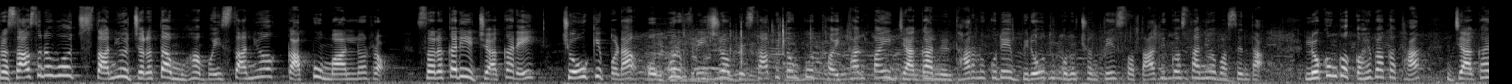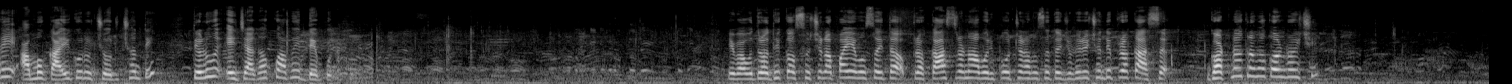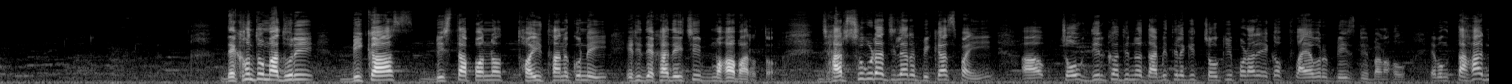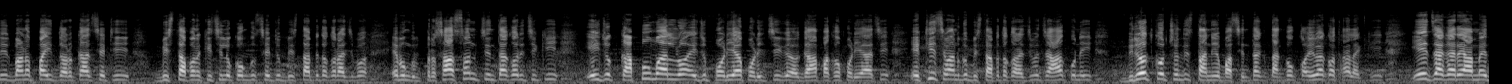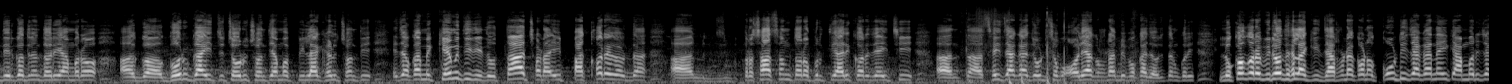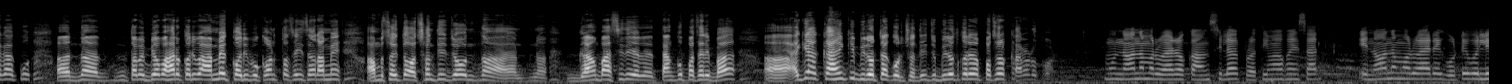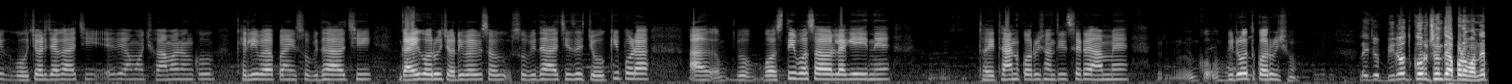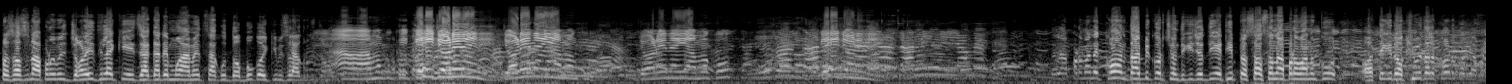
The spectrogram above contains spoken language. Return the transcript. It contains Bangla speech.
ପ୍ରଶାସନ ଓ ସ୍ଥାନୀୟ ଜନତା ମୁହାଁମୁହିଁ ସ୍ଥାନୀୟ କାପୁ ମାଲର ସରକାରୀ ଜାଗାରେ ଚୌକିପଡ଼ା ଓଭରବ୍ରିଜ୍ର ବିସ୍ଥାପିତଙ୍କୁ ଥଇଥାନ ପାଇଁ ଜାଗା ନିର୍ଦ୍ଧାରଣକୁ ନେଇ ବିରୋଧ କରୁଛନ୍ତି ଶତାଧିକ ସ୍ଥାନୀୟ ବାସିନ୍ଦା ଲୋକଙ୍କ କହିବା କଥା ଜାଗାରେ ଆମ ଗାଈଗୋରୁ ଚୋରୁଛନ୍ତି ତେଣୁ ଏ ଜାଗାକୁ ଆମେ ଦେବୁନାହିଁ ଏ ବାବଦରେ ଅଧିକ ସୂଚନା ପାଇଁ ଆମ ସହିତ ପ୍ରକାଶ ରଣା ଆମ ରିପୋର୍ଟର ଆମ ସହିତ ଯୋଡ଼ି ରହିଛନ୍ତି ପ୍ରକାଶ ଘଟଣାକ୍ରମ କ'ଣ ରହିଛି ଦେଖନ୍ତୁ ମାଧୁରୀ ବିକାଶ ବିସ୍ଥାପନ ଥଇଥାନକୁ ନେଇ ଏଠି ଦେଖାଦେଇଛି ମହାଭାରତ ଝାରସୁଗୁଡ଼ା ଜିଲ୍ଲାର ବିକାଶ ପାଇଁ ଚୌକ ଦୀର୍ଘ ଦିନ ଦାବି ଥିଲା କି ଚୌକିପଡ଼ାରେ ଏକ ଫ୍ଲାଏଓଭର ବ୍ରିଜ୍ ନିର୍ମାଣ ହେଉ ଏବଂ ତାହା ନିର୍ମାଣ ପାଇଁ ଦରକାର ସେଠି ବିସ୍ଥାପନ କିଛି ଲୋକଙ୍କୁ ସେଠୁ ବିସ୍ଥାପିତ କରାଯିବ ଏବଂ ପ୍ରଶାସନ ଚିନ୍ତା କରିଛି କି ଏଇ ଯେଉଁ କାପୁମାଲର ଏଇ ଯେଉଁ ପଡ଼ିଆ ପଡ଼ିଛି ଗାଁ ପାଖ ପଡ଼ିଆ ଅଛି ଏଠି ସେମାନଙ୍କୁ ବିସ୍ଥାପିତ କରାଯିବ ଯାହାକୁ ନେଇ ବିରୋଧ କରୁଛନ୍ତି ସ୍ଥାନୀୟ ବାସିନ୍ଦା ତାଙ୍କ କହିବା କଥା ହେଲା କି ଏ ଜାଗାରେ ଆମେ ଦୀର୍ଘ ଦିନ ଧରି ଆମର ଗୋରୁ ଗାଈ ଚରୁଛନ୍ତି ଆମ ପିଲା ଖେଳୁଛନ୍ତି ଏ ଯାକୁ ଆମେ কেমিটি দিয়ে দেব তা ছড়া এই পাখরে প্রশাসন তরফ তৈরি করা যাই সেই জায়গা যে সব অলিয়া ঘটনা বি পকা যাচ্ছে তেমকি লোকর বিরোধ হল কি ঝারসুডা কোণ কোটি জায়গা নাই আমার জায়গা কু তুমি ব্যবহার করব আমি করবু কোণ তো সেই হিসাবে আমি আমার সহ অনেক যে গ্রামবাসী পচারি বা আজ্ঞা কাহি বিরোধটা করছেন যে বিরোধ করার পছর কারণ কোণ মু ন নম্বর ওয়ার্ড কাউন্সিলর প্রতিমা ভাই স্যার ଏ ନଅ ନମ୍ବର ୱାର୍ଡ଼ରେ ଗୋଟେ ବୋଲି ଗୋଚର ଜାଗା ଅଛି ଏଠି ଆମ ଛୁଆମାନଙ୍କୁ ଖେଳିବା ପାଇଁ ସୁବିଧା ଅଛି ଗାଈ ଗୋରୁ ଚରିବା ବି ସୁବିଧା ଅଛି ସେ ଚୌକି ପଡ଼ା ବସ୍ତି ବସାଅ ଲାଗି ନେ ଥଇଥାନ କରୁଛନ୍ତି ସେଟା ଆମେ ବିରୋଧ କରୁଛୁ ନାଇଁ ଯୋଉ ବିରୋଧ କରୁଛନ୍ତି ଆପଣମାନେ ପ୍ରଶାସନ ଆପଣଙ୍କୁ ଜଣେଇଥିଲା କି ଏ ଜାଗାରେ ମୁଁ ଆମେ ତାକୁ ଦବୁ କହିକି ବିଷୟରେ ଆଗରୁ ଆମକୁ କେହି ଜଣେ ନାହିଁ ଜଣେ ନାହିଁ ଆମକୁ ଜଣେ ନାହିଁ ଆମକୁ କେହି ଜଣେ ନାହିଁ ଆପଣମାନେ କ'ଣ ଦାବି କରୁଛନ୍ତି କି ଯଦି ଏଠି ପ୍ରଶାସନ ଆପଣମାନଙ୍କୁ ଅଟକି ରଖିବେ ତାହେଲେ କ'ଣ କରିବେ ଆପଣ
